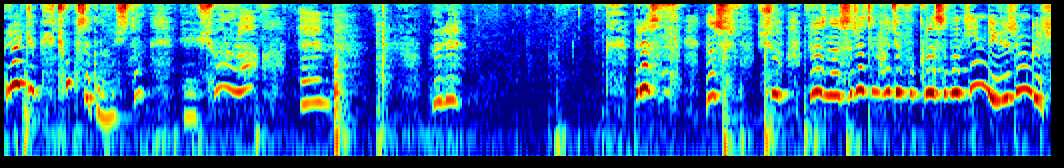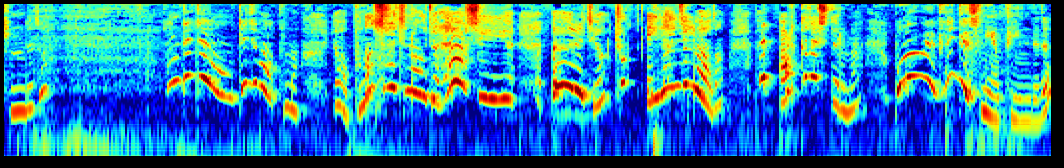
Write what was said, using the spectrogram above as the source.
birazcık çok sıkılmıştım. E, sonra e, böyle biraz nasıl şu biraz Nasrettin Hoca fıkrası bakayım da yüzüm gülsün dedim. Aklıma ya bu Nasrettin Hoca her şeyi öğretiyor. Çok eğlenceli bir adam. Ben arkadaşlarıma bunun bir videosunu yapayım dedim.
